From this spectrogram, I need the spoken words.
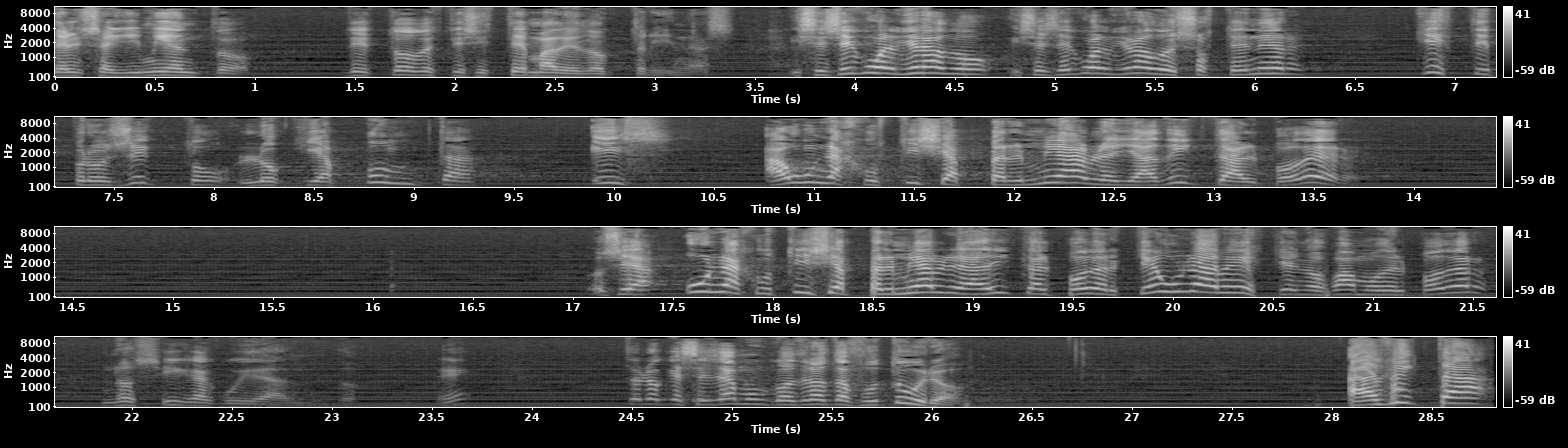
del seguimiento de todo este sistema de doctrinas. Y se llegó al grado, y se llegó al grado de sostener que este proyecto lo que apunta es a una justicia permeable y adicta al poder. O sea, una justicia permeable y adicta al poder, que una vez que nos vamos del poder, nos siga cuidando. ¿eh? Esto es lo que se llama un contrato a futuro. Adicta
